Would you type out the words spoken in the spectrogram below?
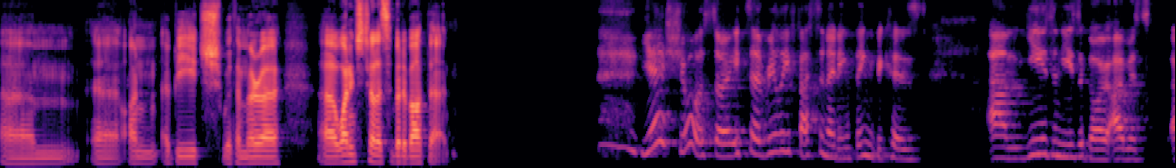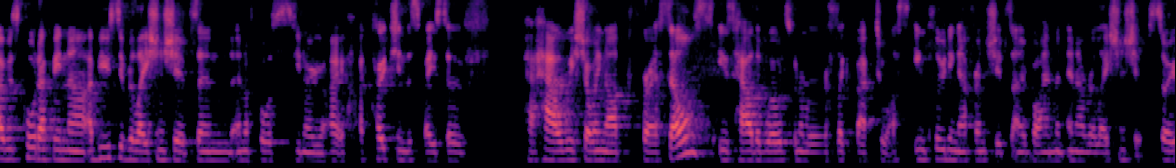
um, uh, on a beach with a mirror. Uh, why don't you tell us a bit about that? yeah, sure. So it's a really fascinating thing because um, years and years ago, I was I was caught up in uh, abusive relationships, and and of course, you know, I, I coach in the space of how we're showing up for ourselves is how the world's going to reflect back to us, including our friendships, our environment, and our relationships. So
